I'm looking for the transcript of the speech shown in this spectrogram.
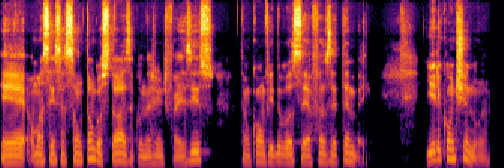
É uma sensação tão gostosa quando a gente faz isso. Então convido você a fazer também. E ele continua:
